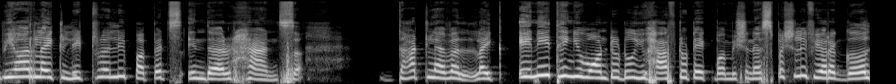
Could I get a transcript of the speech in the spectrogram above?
We are like literally puppets in their hands that level like anything you want to do you have to take permission especially if you're a girl.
